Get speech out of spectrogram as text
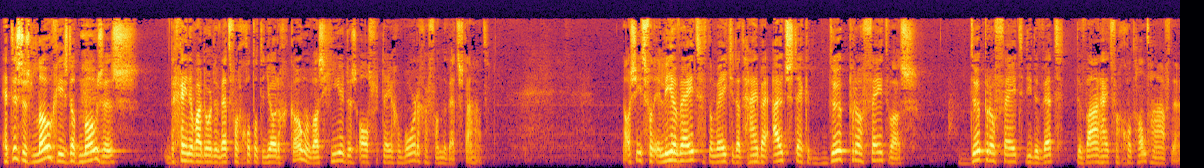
het is dus logisch dat Mozes, degene waardoor de wet van God tot de Joden gekomen was, hier dus als vertegenwoordiger van de wet staat. Nou, als je iets van Elia weet, dan weet je dat hij bij uitstek de profeet was de profeet die de wet, de waarheid van God handhaafde.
